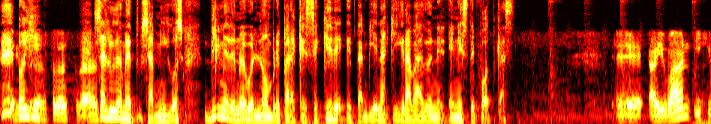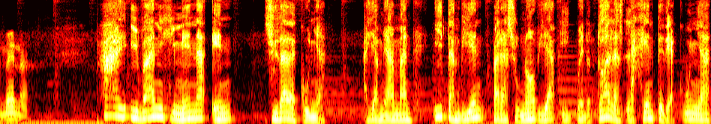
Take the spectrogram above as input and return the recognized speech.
Oye, Tras, tras, tras. salúdame a tus amigos. Dime de nuevo el nombre para que se quede eh, también aquí grabado en, el- en este podcast. Eh, a Iván y Jimena. Ay, Iván y Jimena en Ciudad Acuña. Allá me aman. Y también para su novia y, bueno, toda la, la gente de Acuña,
